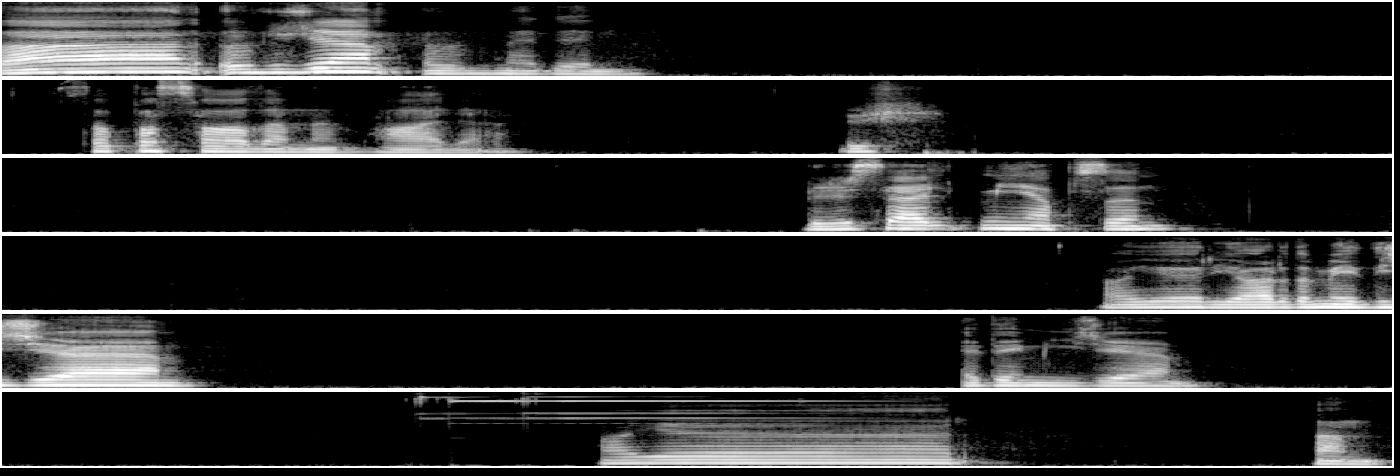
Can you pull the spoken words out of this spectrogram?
Lan öleceğim. Ölmedim. Sapa sağlamım hala. Üf. Birisi help mi yapsın? Hayır yardım edeceğim. Edemeyeceğim. Hayır. Lan.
